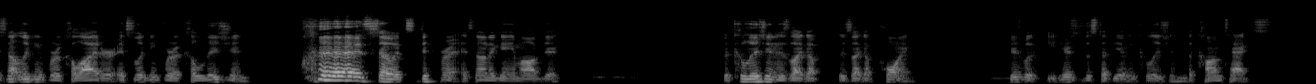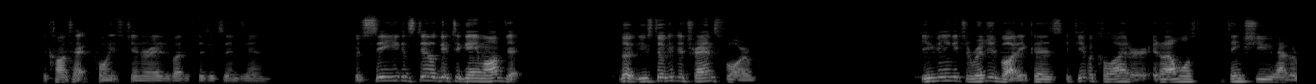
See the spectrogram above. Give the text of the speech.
it's not looking for a collider it's looking for a collision. So it's different it's not a game object. The collision is like a is like a point. Here's what here's the stuff you have in collision the contacts the contact points generated by the physics engine. But see you can still get to game object. Look you still get to transform. You get to rigid body because if you have a collider it almost thinks you have a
